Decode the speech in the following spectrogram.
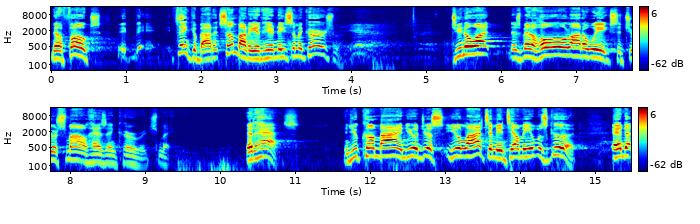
Now, folks, think about it. Somebody in here needs some encouragement. Do you know what? There's been a whole lot of weeks that your smile has encouraged me. It has. And you come by and you'll just you'll lie to me and tell me it was good. And uh,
